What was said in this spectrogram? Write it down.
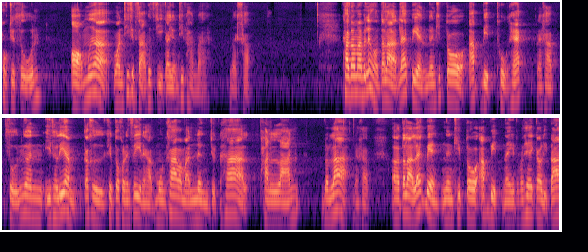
6.0 ออกเมื่อวันที่ 13 พฤศจิกายนที่ผ่านมานะครับข่าวต่อมาเป็นเรื่องของตลาดแลกเปลี่ยนเงินคริปโต Upbit ถูกแฮ็กนะครับสูญเงิน Ethereum ก็คือคริปโตเคอเรนซีนะครับมูลค่าประมาณ 1.5 พันล้านดอลลาร์นะครับตลาดแลกเปลี่ยนเงินคริปโต Upbit ในประเทศเกาหลีใต้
